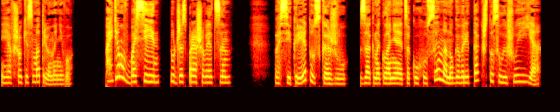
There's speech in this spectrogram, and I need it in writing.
Я в шоке смотрю на него. «Пойдем в бассейн?» — тут же спрашивает сын. «По секрету скажу». Зак наклоняется к уху сына, но говорит так, что слышу и я.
